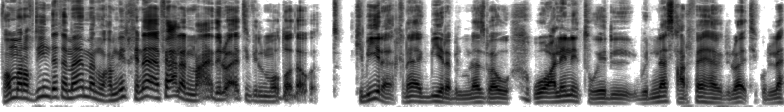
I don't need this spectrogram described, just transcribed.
فهم رافضين ده تماما وعاملين خناقة فعلا معاه دلوقتي في الموضوع دوت. كبيرة خناقة كبيرة بالمناسبة و... وأعلنت وال... والناس عارفاها دلوقتي كلها.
